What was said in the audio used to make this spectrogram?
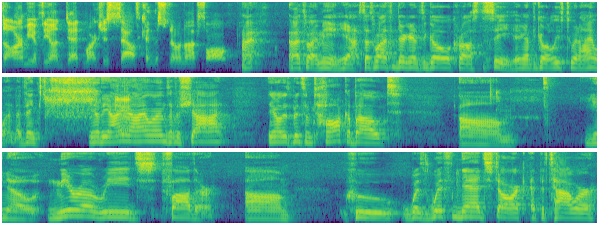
the army of the undead marches south, can the snow not fall? I, that's what I mean. Yes, that's why I think they're going to have to go across the sea. They're going to have to go at least to an island. I think, you know, the Iron Yeah. Islands have a shot. You know, there's been some talk about, um, you know, Meera Reed's father, um, who was with Ned Stark at the Tower,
